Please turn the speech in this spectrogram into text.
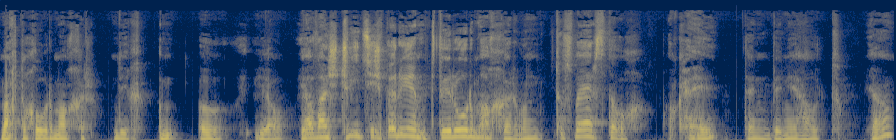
mach doch Uhrmacher. Und ich, ähm, oh, ja, ja, weißt, die Schweiz ist berühmt für Uhrmacher und das wär's doch. Okay, dann bin ich halt, ja,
